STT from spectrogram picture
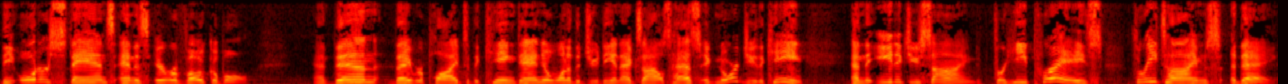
the order stands and is irrevocable. And then they replied to the king, Daniel, one of the Judean exiles, has ignored you, the king, and the edict you signed, for he prays three times a day.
